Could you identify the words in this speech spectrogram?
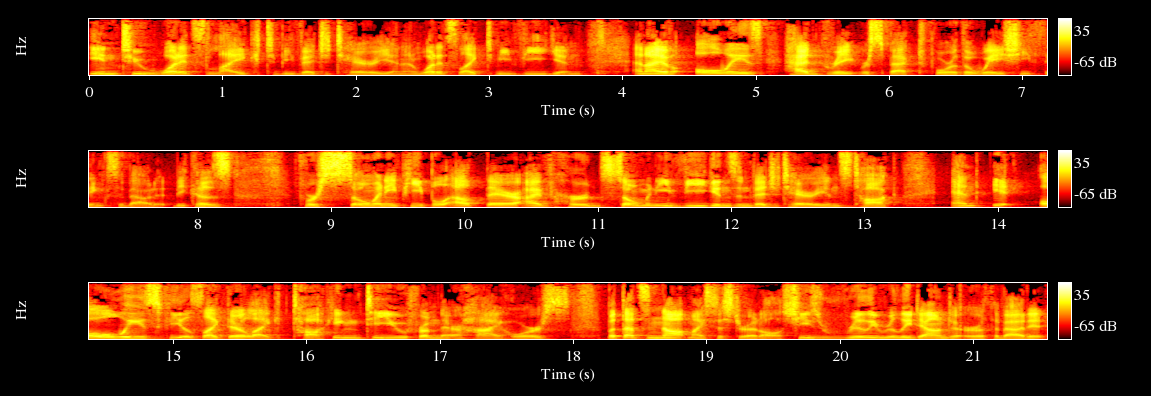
into what it's like to be vegetarian and what it's like to be vegan. And I have always had great respect for the way she thinks about it because for so many people out there. I've heard so many vegans and vegetarians talk, and it always feels like they're like talking to you from their high horse. But that's not my sister at all. She's really, really down to earth about it.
